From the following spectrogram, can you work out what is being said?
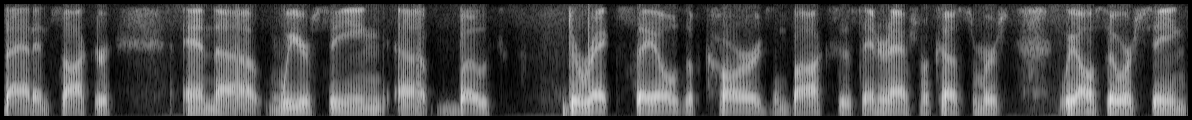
that in soccer, and uh, we are seeing uh, both direct sales of cards and boxes to international customers. We also are seeing,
